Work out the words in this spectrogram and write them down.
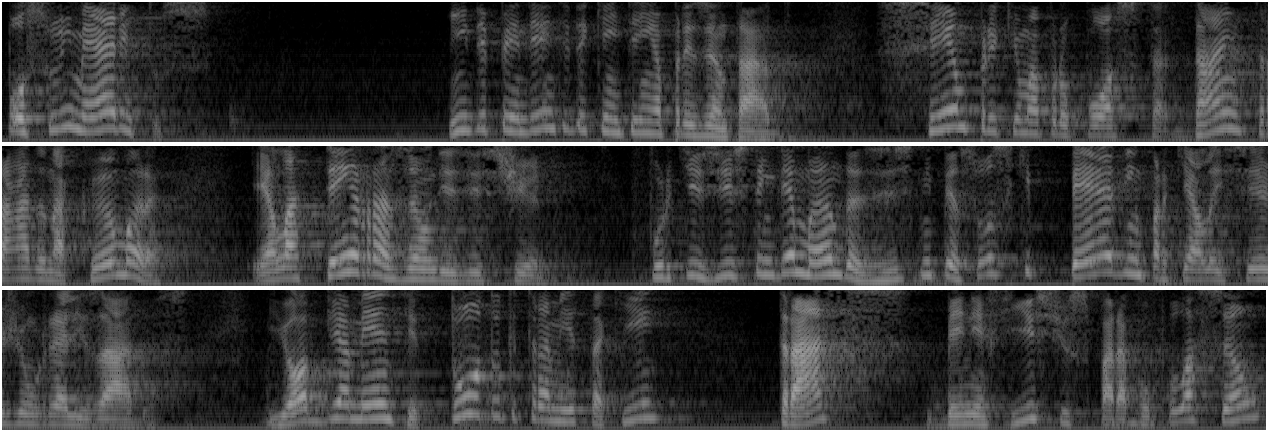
possuem méritos. Independente de quem tenha apresentado. Sempre que uma proposta dá entrada na Câmara, ela tem razão de existir. Porque existem demandas, existem pessoas que pedem para que elas sejam realizadas. E, obviamente, tudo que tramita aqui traz benefícios para a população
